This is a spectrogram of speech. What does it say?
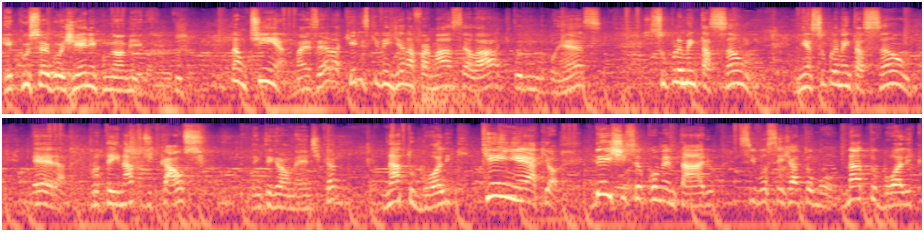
recurso ergogênico, meu amigo. Não tinha, mas era aqueles que vendiam na farmácia lá, que todo mundo conhece. Suplementação, minha suplementação era proteinato de cálcio, da Integral Médica, Natubolic. Quem é aqui, ó? Deixe seu comentário se você já tomou Natubolic,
